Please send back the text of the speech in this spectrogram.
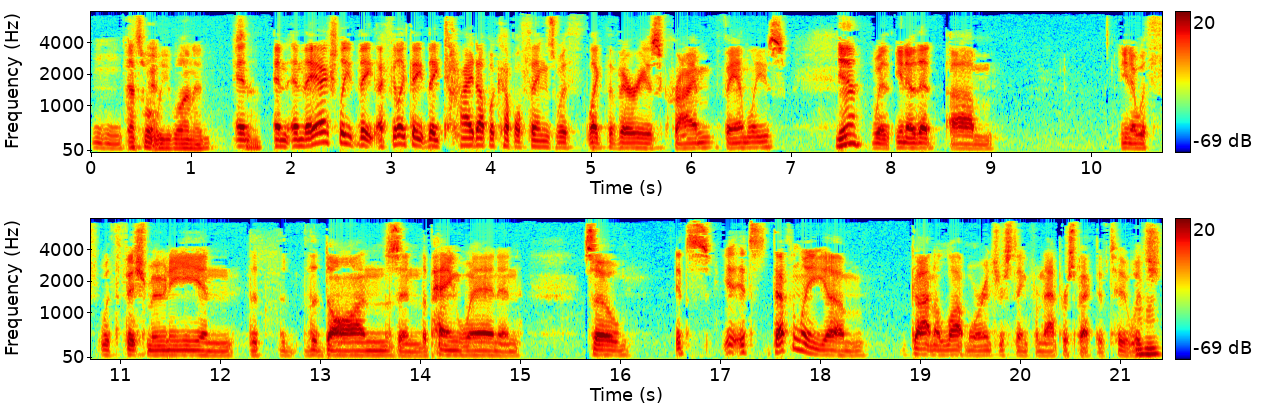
hmm That's what Yeah. we wanted. And, So, and and they actually they I feel like they they tied up a couple things with like the various crime families yeah, with you know that um you know with with Fish Mooney and the the, the Dons and the Penguin and so it's it's definitely um gotten a lot more interesting from that perspective too which Mhm.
